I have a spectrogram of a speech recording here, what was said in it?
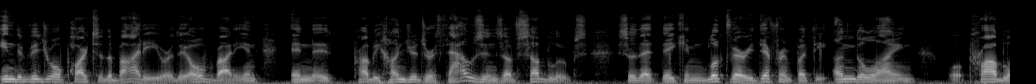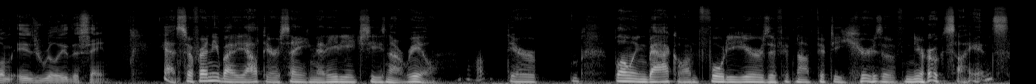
individual parts of the body or the overbody, and, and probably hundreds or thousands of sub loops so that they can look very different, but the underlying uh, problem is really the same. Yeah, so for anybody out there saying that ADHD is not real, they're blowing back on 40 years, if if not 50 years of neuroscience.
